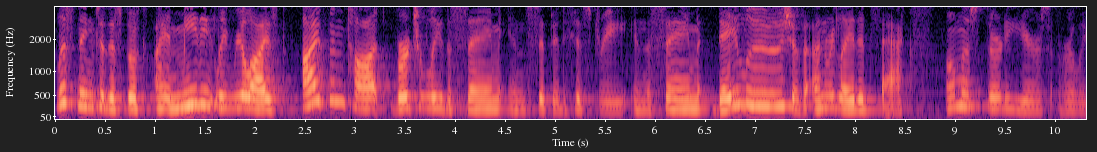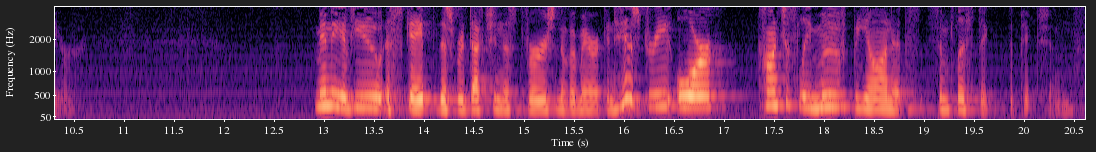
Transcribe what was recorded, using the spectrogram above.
Listening to this book, I immediately realized I'd been taught virtually the same insipid history in the same deluge of unrelated facts almost 30 years earlier. Many of you escaped this reductionist version of American history or consciously moved beyond its simplistic depictions.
